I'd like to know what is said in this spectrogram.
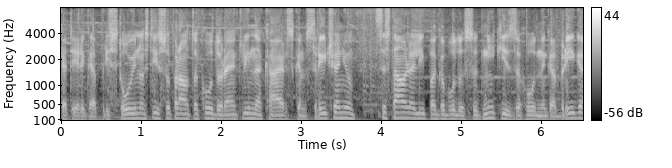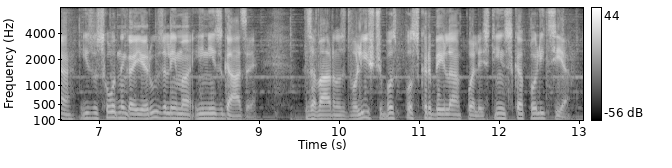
katerega pristojnosti so prav tako dorekli na kajerskem srečanju, sestavljali pa ga bodo sodniki iz Zahodnega brega, iz vzhodnega Jeruzalema in iz Gaze. Za varnost volišč bo poskrbela palestinska policija.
